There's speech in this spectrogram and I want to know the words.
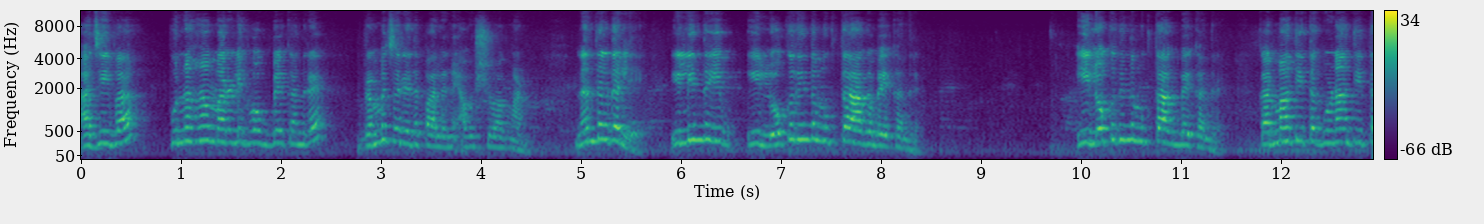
ಆ ಜೀವ ಪುನಃ ಮರಳಿ ಹೋಗ್ಬೇಕಂದ್ರೆ ಬ್ರಹ್ಮಚರ್ಯದ ಪಾಲನೆ ಅವಶ್ಯವಾಗಿ ಮಾಡು. ನಂತರದಲ್ಲಿ ಇಲ್ಲಿಂದ ಈ ಈ ಲೋಕದಿಂದ ಮುಕ್ತ ಆಗಬೇಕಂದ್ರೆ, ಈ ಲೋಕದಿಂದ ಮುಕ್ತ ಆಗ್ಬೇಕಂದ್ರೆ ಕರ್ಮಾತೀತ, ಗುಣಾತೀತ,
